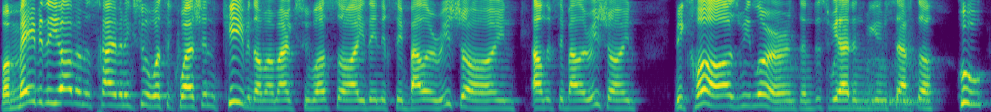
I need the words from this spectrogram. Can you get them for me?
But maybe the Yavam is chayiv in ksuba. What's the question? Even though my ksuba so al because we learned, and this we had in the beginning of Masechta, who,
